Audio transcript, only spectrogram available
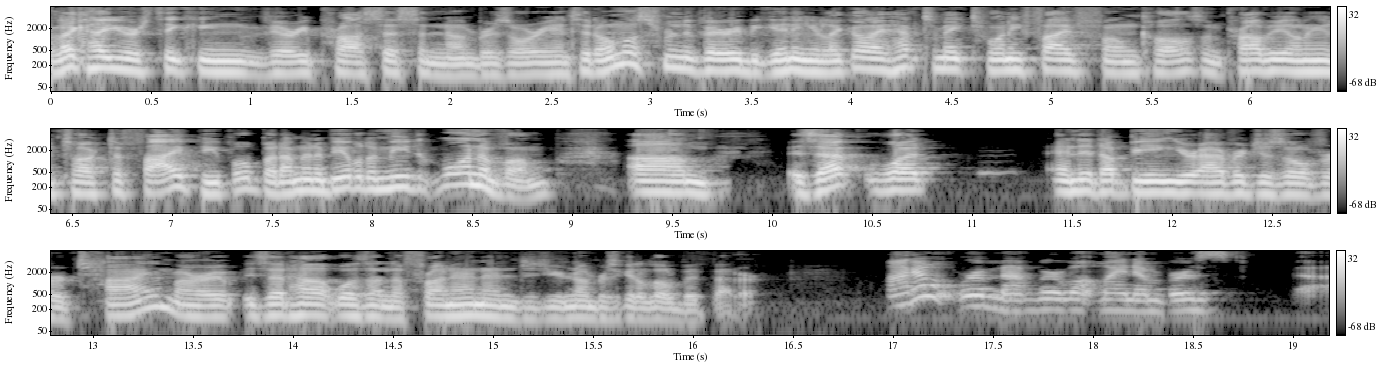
like how you're thinking very process and numbers oriented almost from the very beginning. You're like, oh, I have to make 25 phone calls. I'm probably only going to talk to five people, but I'm going to be able to meet one of them. Um, is that what ended up being your averages over time, or is that how it was on the front end? And did your numbers get a little bit better? I don't remember what my numbers. Uh,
